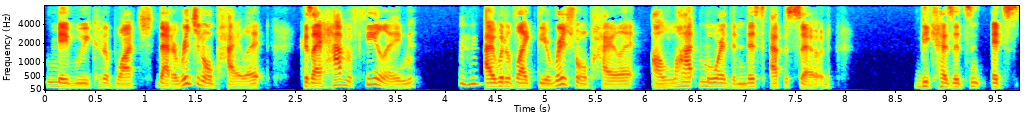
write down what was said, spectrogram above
maybe we could have watched that original pilot because I have a feeling Mhm. I would have liked the original pilot a lot more than this episode because it's it's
